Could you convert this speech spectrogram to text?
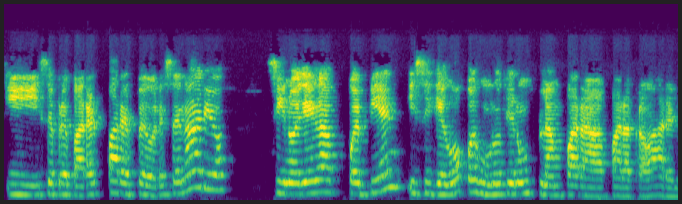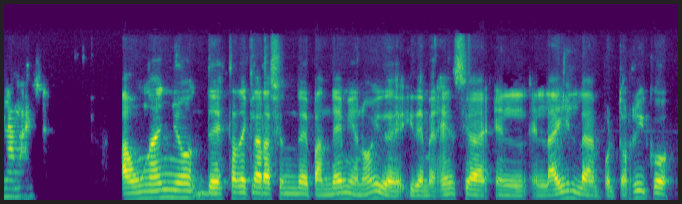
y se prepara para el peor escenario. Si no llega, pues bien, y si llegó, pues uno tiene un plan para, para trabajar en la marcha. A un año de esta declaración de pandemia ¿no? y, de, y de emergencia en, en la isla, en Puerto Rico,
